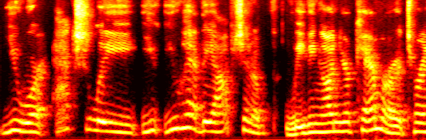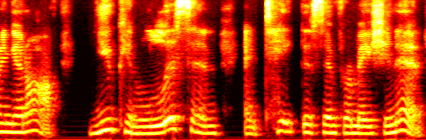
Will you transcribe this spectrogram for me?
you are actually, you, you have the option of leaving on your camera or turning it off. You can listen and take this information in.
